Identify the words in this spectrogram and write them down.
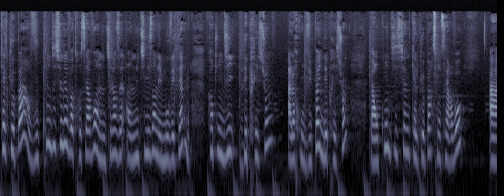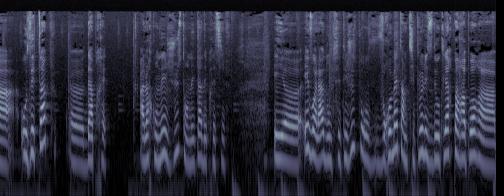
quelque part, vous conditionnez votre cerveau en utilisant, les mauvais termes. Quand on dit dépression, alors qu'on ne vit pas une dépression, ben, on conditionne quelque part son cerveau aux étapes euh, d'après, alors qu'on est juste en état dépressif. Euh, et, voilà, donc c'était juste pour vous remettre un petit peu les idées au clair par rapport à,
